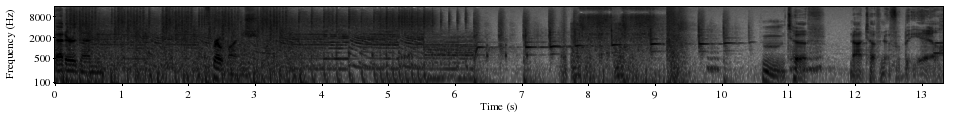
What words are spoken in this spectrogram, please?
better than Throat Lunge? Hmm, tough. Not tough enough for Big L.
